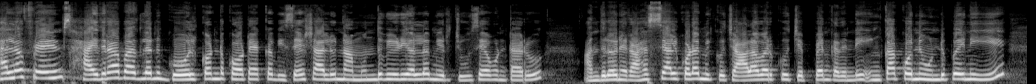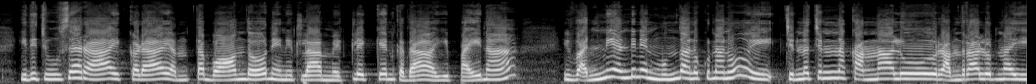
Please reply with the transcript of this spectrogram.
హలో ఫ్రెండ్స్ హైదరాబాద్లోని గోల్కొండ కోట యొక్క విశేషాలు నా ముందు వీడియోల్లో మీరు చూసే ఉంటారు. అందులోని రహస్యాలు కూడా మీకు చాలా వరకు చెప్పాను కదండి. ఇంకా కొన్ని ఉండిపోయినాయి. ఇది చూసారా? ఇక్కడ ఎంత బాగుందో నేను ఇట్లా మెట్లు ఎక్కాను కదా. ఈ పైన ఇవన్నీ అండి నేను ముందు అనుకున్నాను. ఈ చిన్న చిన్న కన్నాలు రంధ్రాలు ఉన్నాయి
